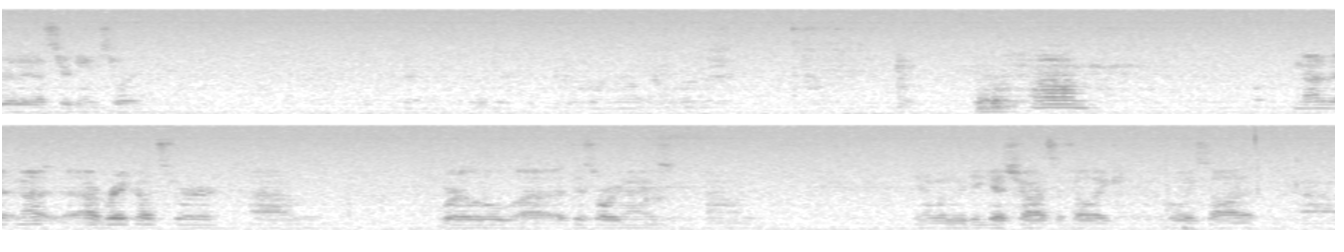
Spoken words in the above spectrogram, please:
really that's your game story. Um, not not our breakouts were um, were a little uh, disorganized. Um, you know, when we did get shots, it felt like goalie saw it. Um,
